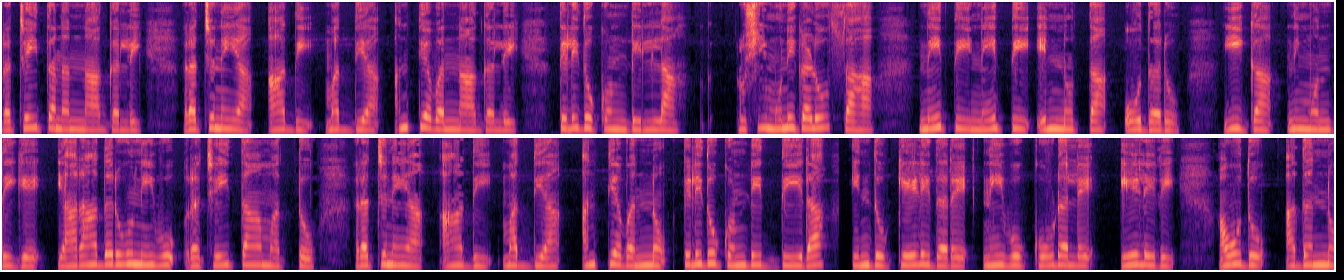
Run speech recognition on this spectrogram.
ರಚಯಿತನನ್ನಾಗಲಿ, ರಚನೆಯ ಆದಿ ಮಧ್ಯ ಅಂತ್ಯವನ್ನಾಗಲಿ ತಿಳಿದುಕೊಂಡಿಲ್ಲ. ಋಷಿ ಮುನಿಗಳೂ ಸಹ ನೇತಿ ನೇತಿ ಎನ್ನುತ್ತಾ ಹೋದರು. ಈಗ ನಿಮ್ಮೊಂದಿಗೆ ಯಾರಾದರೂ ನೀವು ರಚಯಿತ ಮತ್ತು ರಚನೆಯ ಆದಿ ಮಧ್ಯ ಅಂತ್ಯವನ್ನು ತಿಳಿದುಕೊಂಡಿದ್ದೀರಾ? ಎಂದು ಕೇಳಿದರೆ ನೀವು ಕೂಡಲೇ ಹೇಳಿರಿ. ಹೌದು, ಅದನ್ನು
